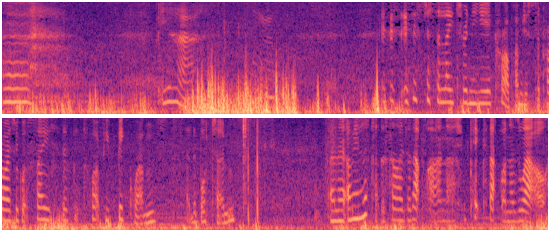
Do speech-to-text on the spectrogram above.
Uh, but yeah. Is this is this just a later in the year crop? I'm just surprised we've got so quite a few big ones at the bottom. And uh, I mean, look at the size of that one. I should pick that one as well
